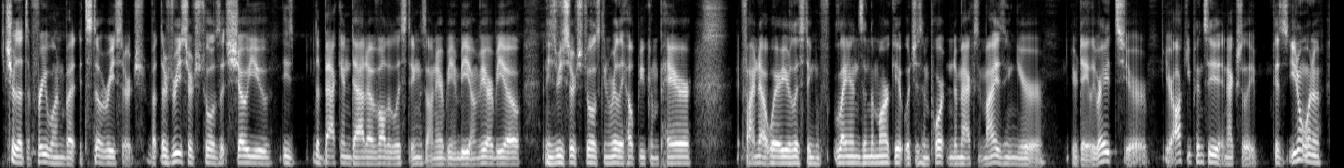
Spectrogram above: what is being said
sure, that's a free one, but it's still research. But there's research tools that show you these the back end data of all the listings on Airbnb on VRBO. And these research tools can really help you compare and find out where your listing lands in the market, which is important to maximizing your your daily rates, your your occupancy, and actually because you don't want to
